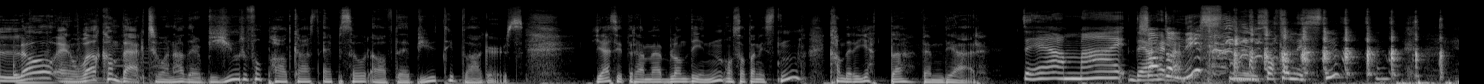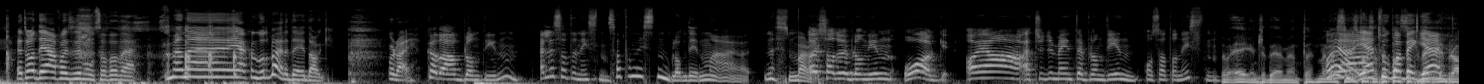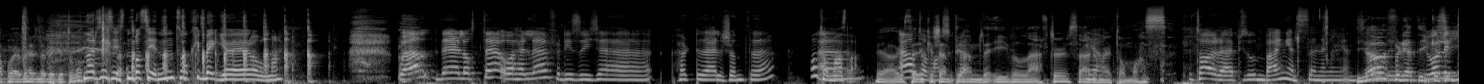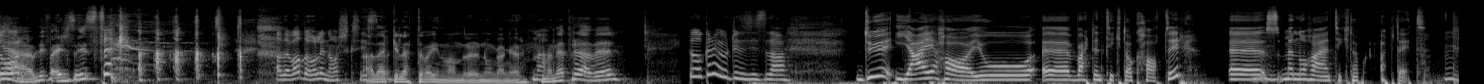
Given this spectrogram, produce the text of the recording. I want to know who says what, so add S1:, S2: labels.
S1: Hello and welcome back to another beautiful podcast episode of The Beauty Bloggers. Jeg sitter her med blondinen og satanisten. Kan dere gjette hvem de er?
S2: Det er meg. Det er
S3: Satanisten!
S2: Satanisten! Vet du hva, Det er faktisk det motsatte av det. Men eh, jeg kan godt være det i dag. For deg.
S3: Hva da, blondinen? Eller satanisten?
S2: Satanisten, blondinen, er nesten bare
S3: Oi, sa du blondinen og Å ja, jeg trodde du mente blondinen og satanisten.
S1: Det var egentlig det jeg mente. Men
S2: Å
S1: jeg
S2: ja,
S1: synes
S2: jeg
S1: faktisk
S2: tok
S1: det
S2: bare
S1: passet
S2: begge.
S1: veldig bra på beholde begge to.
S2: Narsissisten på siden tok begge rollene.
S3: Well, det er Lotte og Helle, for de som ikke hørte det eller skjønte det.
S2: Og Thomas, da.
S1: Ja,
S3: Ja,
S1: Hvis dere ikke
S3: Thomas,
S1: kjente igjen The Evil Laughter, så er det
S3: Ja.
S1: meg, Thomas.
S3: Du tar episoden på engelsk denne gangen.
S1: Ja, fordi at det gikk så jævlig feil sist.
S3: Ja, det var dårlig norsk sist.
S1: Ja, det er ikke lett å være innvandrer noen ganger.
S3: Nei.
S1: Men jeg prøver.
S3: Hva har dere gjort i det siste, da?
S2: Du, jeg har jo uh, vært en TikTok-hater. Uh, mm. Men nå har jeg en TikTok-update.
S3: Mm.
